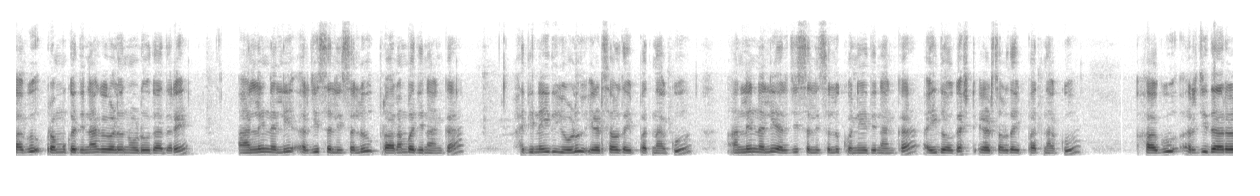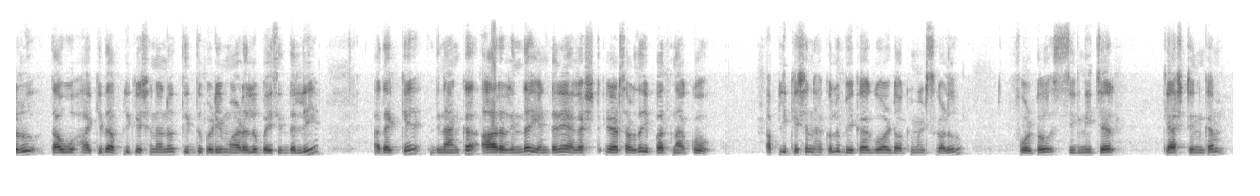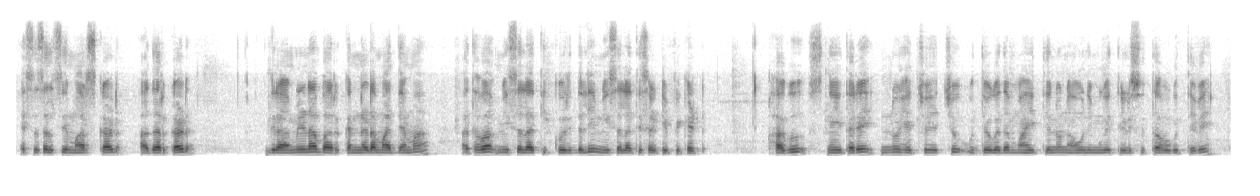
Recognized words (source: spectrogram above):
ಹಾಗೂ ಪ್ರಮುಖ ದಿನಾಂಕಗಳು ನೋಡುವುದಾದರೆ, ಆನ್ಲೈನ್ನಲ್ಲಿ ಅರ್ಜಿ ಸಲ್ಲಿಸಲು ಪ್ರಾರಂಭ ದಿನಾಂಕ ಹದಿನೈದು ಏಳು ಎರಡು ಸಾವಿರದ ಇಪ್ಪತ್ತ್ನಾಲ್ಕು ಆನ್ಲೈನ್ನಲ್ಲಿ ಅರ್ಜಿ ಸಲ್ಲಿಸಲು ಕೊನೆಯ ದಿನಾಂಕ ಐದು ಆಗಸ್ಟ್ ಎರಡು ಸಾವಿರದ ಇಪ್ಪತ್ನಾಲ್ಕು. ಹಾಗೂ ಅರ್ಜಿದಾರರು ತಾವು ಹಾಕಿದ ಅಪ್ಲಿಕೇಶನನ್ನು ತಿದ್ದುಪಡಿ ಮಾಡಲು ಬಯಸಿದ್ದಲ್ಲಿ ಅದಕ್ಕೆ ದಿನಾಂಕ ಆರರಿಂದ ಎಂಟನೇ ಆಗಸ್ಟ್ ಎರಡು ಸಾವಿರದ ಇಪ್ಪತ್ತ್ನಾಲ್ಕು ಅಪ್ಲಿಕೇಶನ್ ಹಾಕಲು ಬೇಕಾಗುವ ಡಾಕ್ಯುಮೆಂಟ್ಸ್ಗಳು, photo, signature, caste income S S L C marks card, Aadhaar card, ಗ್ರಾಮೀಣ ಬಾರ್ ಕನ್ನಡ ಮಾಧ್ಯಮ ಅಥವಾ ಮೀಸಲಾತಿ ಕೋರಿದಲ್ಲಿ ಮೀಸಲಾತಿ ಸರ್ಟಿಫಿಕೇಟ್. ಹಾಗೂ ಸ್ನೇಹಿತರೆ, ಇನ್ನೂ ಹೆಚ್ಚು ಹೆಚ್ಚು ಉದ್ಯೋಗದ ಮಾಹಿತಿಯನ್ನು ನಾವು ನಿಮಗೆ ತಿಳಿಸುತ್ತಾ ಹೋಗುತ್ತೇವೆ.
